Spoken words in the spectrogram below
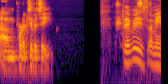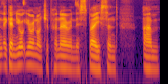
um, productivity. There is, I mean, again, you're you're an entrepreneur in this space, and um,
